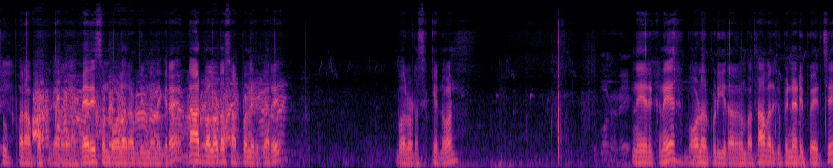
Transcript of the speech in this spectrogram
சூப்பராக போட்டிருக்காருங்க. வேரியேஷன் பவுலர் அப்படின்னு நினைக்கிறேன். டாட் பாலோட ஸ்டார்ட் பண்ணியிருக்காரு பாலோட செகண்ட் ஒன் நேருக்கு நேர் பவுலர் பிடிக்கிறாருன்னு பார்த்தா அவருக்கு பின்னாடி போயிடுச்சு.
